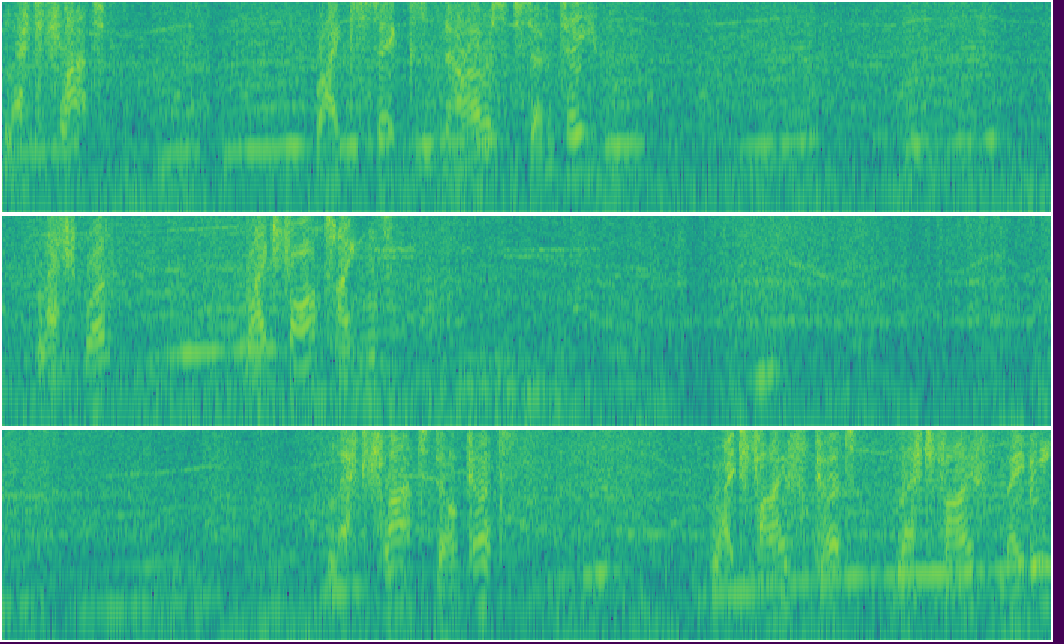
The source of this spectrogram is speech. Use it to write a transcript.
left flat. Right 6, narrows, 70. Left 1, right 4, tightens. Left flat, don't cut. Right 5, cut. Left 5, maybe.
